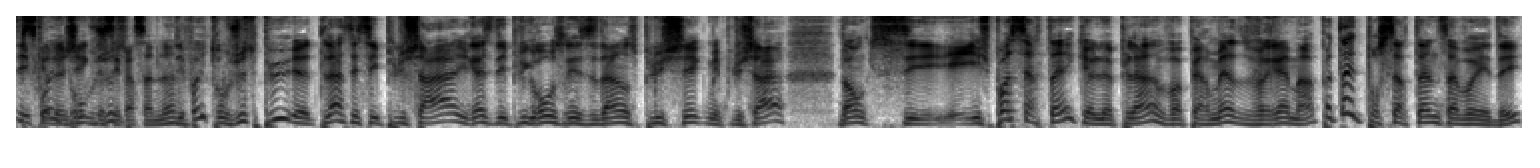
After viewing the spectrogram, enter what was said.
psychologique de ces personnes-là. Des fois, ils trouvent juste plus euh, de place et c'est plus cher. Il reste des plus grosses résidences, plus chic, mais plus chères. Donc, c'est, et je suis pas certain que le plan va permettre vraiment, peut-être pour certaines, ça va aider,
